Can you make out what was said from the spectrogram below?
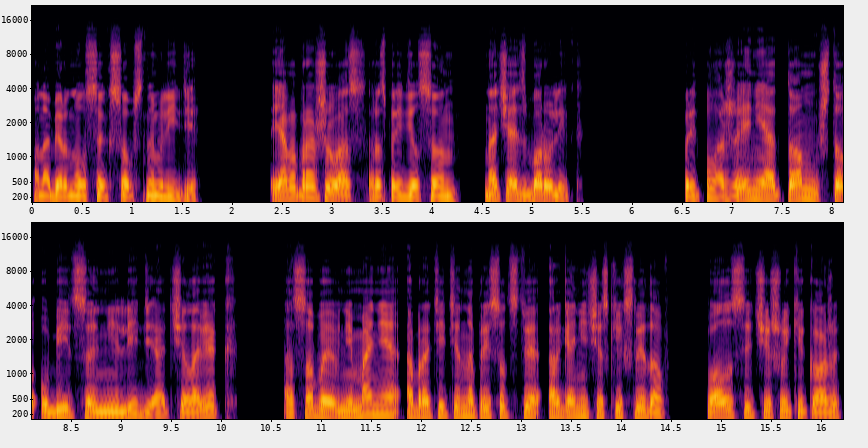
Он обернулся к собственным Лиди. «Я попрошу вас», — распорядился он, — «начать сбор улик». Предположение о том, что убийца не Лиди, а человек, Особое внимание обратите на присутствие органических следов, волосы, чешуйки кожи.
